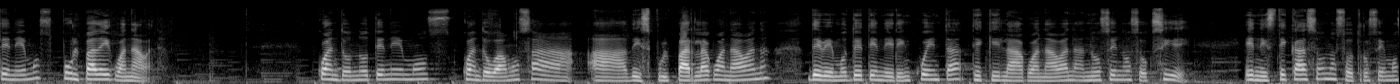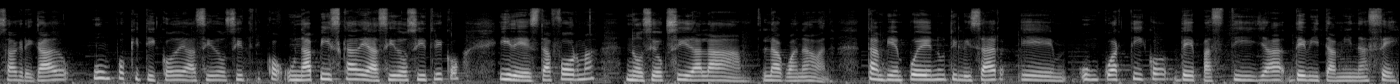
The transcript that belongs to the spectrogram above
tenemos pulpa de guanábana. Cuando no tenemos, cuando vamos a, despulpar la guanábana, debemos de tener en cuenta de que la guanábana no se nos oxide. En este caso nosotros hemos agregado un poquitico de ácido cítrico, una pizca de ácido cítrico y de esta forma no se oxida la, guanábana. También pueden utilizar eh, un cuartico de pastilla de vitamina C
